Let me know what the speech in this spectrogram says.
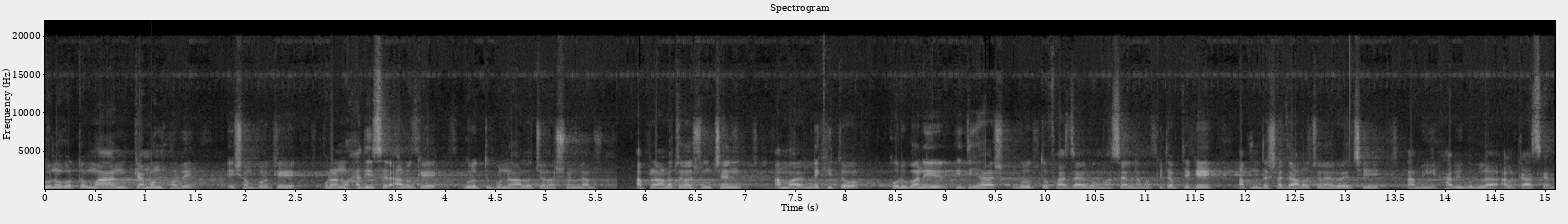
গুণগত মান কেমন হবে এই সম্পর্কে পুরানো হাদিসের আলোকে গুরুত্বপূর্ণ আলোচনা শুনলাম। আপনার আলোচনা শুনছেন আমার লিখিত কোরবানির ইতিহাস, গুরুত্ব, ফাজাইল ও মাসাইল নামক কিতাব থেকে আপনাদের সাথে আলোচনায় রয়েছি আমি হাবিবুল্লাহ আল কাসেম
